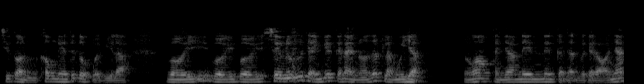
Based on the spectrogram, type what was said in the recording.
Chứ còn không nên tiếp tục bởi vì là với với với xe nữ thì anh biết cái này nó rất là nguy hiểm, đúng không? Thành ra nên nên cẩn thận về cái đó nhé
